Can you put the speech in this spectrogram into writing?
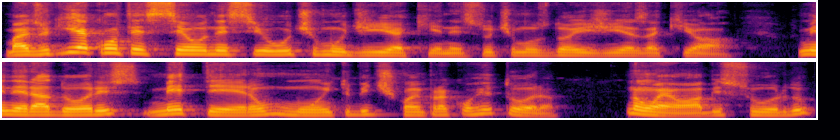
Mas o que aconteceu nesse último dia aqui, nesses últimos dois dias aqui, ó? Mineradores meteram muito Bitcoin para a corretora. Não é um absurdo,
